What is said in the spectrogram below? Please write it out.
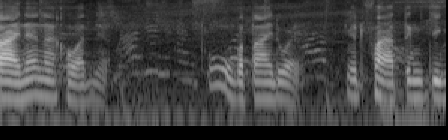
ตายแน่นะคอร์ดเนี่ย โอ้มาตายด้วย เม็ดฝาตึงจริง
